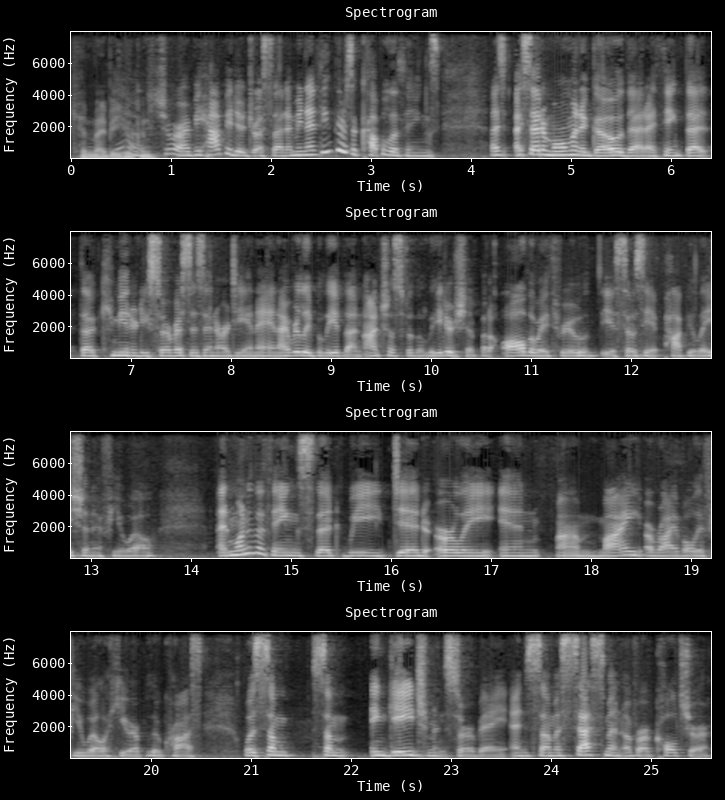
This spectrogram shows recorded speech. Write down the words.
Kim, maybe yeah, you can. Sure, I'd be happy to address that. I mean, I think there's a couple of things. As I said a moment ago that I think that the community service is in our DNA, and I really believe that not just for the leadership, but all the way through the associate population, if you will. And one of the things that we did early in um, my arrival, if you will, here at Blue Cross, was some some engagement survey and some assessment of our culture.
